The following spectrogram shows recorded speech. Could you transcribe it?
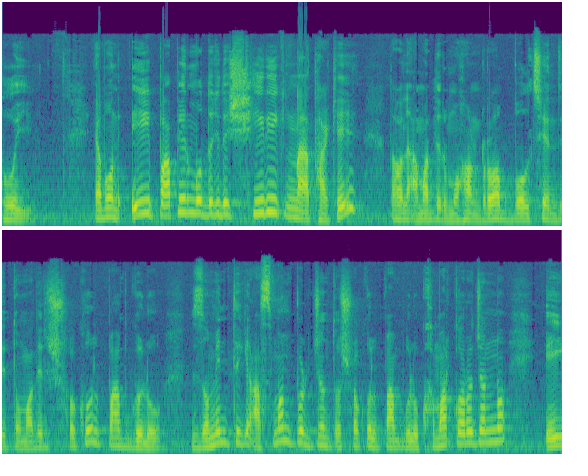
হই এবং এই পাপের মধ্যে যদি শিরিক না থাকে তাহলে আমাদের মহান রব বলছেন যে তোমাদের সকল পাপগুলো জমিন থেকে আসমান পর্যন্ত সকল পাপগুলো ক্ষমা করার জন্য এই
